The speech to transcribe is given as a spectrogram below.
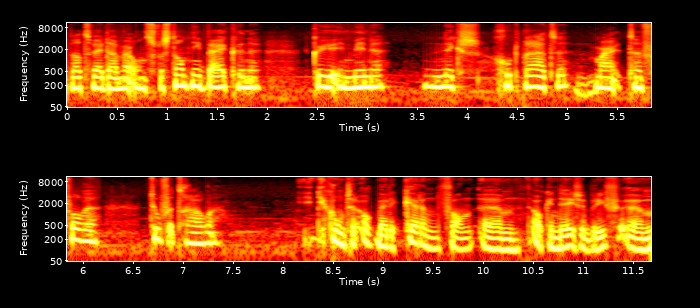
wat wij daar maar ons verstand niet bij kunnen, kun je in minnen niks goed praten, mhm. maar ten volle toevertrouwen. Je komt er ook bij de kern van, ehm, ook in deze brief, ehm,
